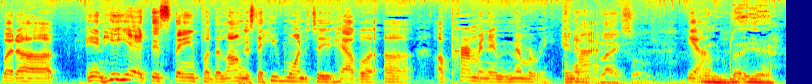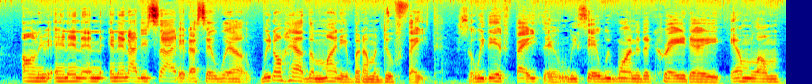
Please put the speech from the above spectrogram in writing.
But uh, and he had this thing for the longest that he wanted to have a a, a permanent memory. And One I black soldiers. yeah On the yeah. only and then and, and then I decided I said well we don't have the money but I'm gonna do faith so we did faith and we said we wanted to create a emblem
